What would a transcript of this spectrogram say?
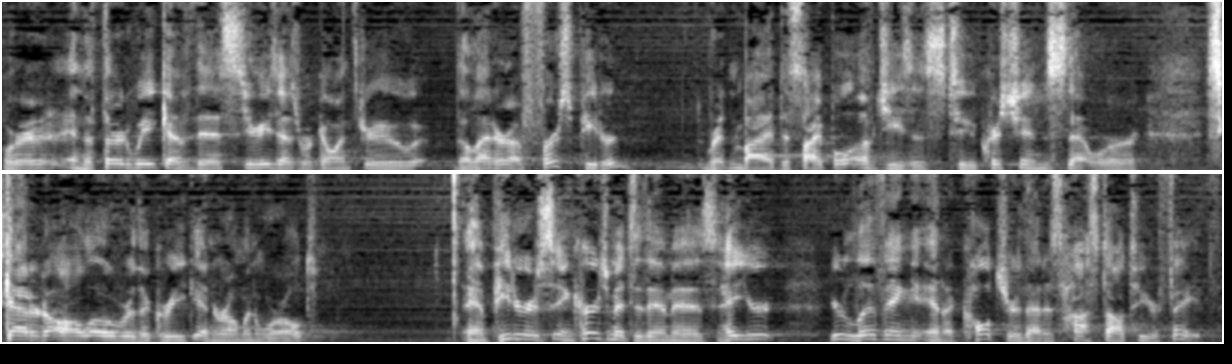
We're in the third week of this series as we're going through the letter of First Peter, written by a disciple of Jesus to Christians that were scattered all over the Greek and Roman world. And Peter's encouragement to them is hey, you're, you're living in a culture that is hostile to your faith.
